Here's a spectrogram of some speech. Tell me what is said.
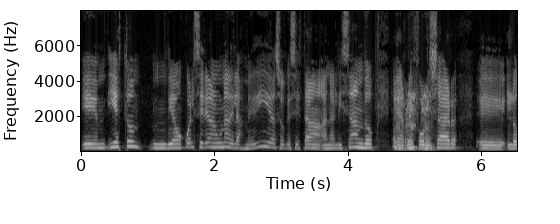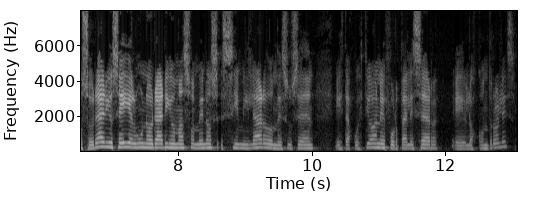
Eh, y esto, mm, digamos, ¿cuál sería una de las medidas o que se está analizando? Eh, reforzar eh, los horarios. ¿Hay algún horario más o menos similar donde suceden estas cuestiones? ¿Fortalecer los controles?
